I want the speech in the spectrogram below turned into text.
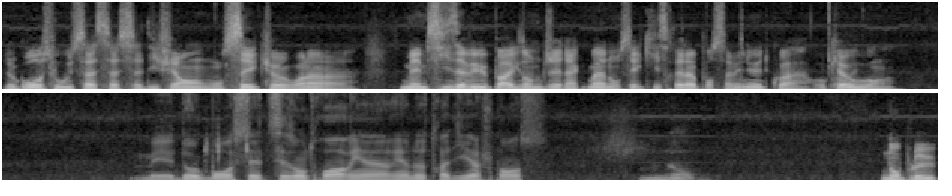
De gros sous, ça, ça c'est différent. On sait que, voilà, même s'ils avaient eu par exemple Jen Ackman, on sait qu'il serait là pour 5 minutes, quoi, au cas Ouais. où. hein. Mais donc bon, cette saison 3, rien, rien d'autre à dire, je pense? Non. Non plus.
